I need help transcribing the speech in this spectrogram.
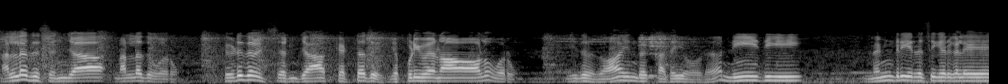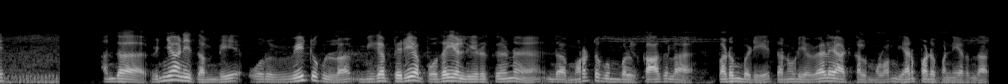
நல்லது செஞ்சால் நல்லது வரும். கெடுதல் செஞ்சால் கெட்டது எப்படி வேணாலும் வரும். இதுதான் இந்த கதையோட நீதி. நன்றி ரசிகர்களே. அந்த விஞ்ஞானி தம்பி ஒரு வீட்டுக்குள்ளே மிகப்பெரிய புதையல் இருக்குன்னு இந்த முரட்டு கும்பல் காதில் படும்படி தன்னுடைய வேலையாட்கள் மூலம் ஏற்பாடு பண்ணியிருந்தார்.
